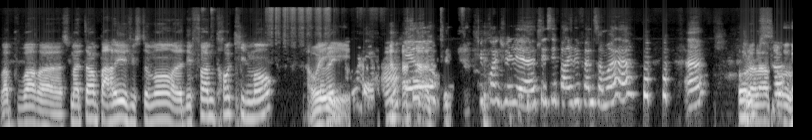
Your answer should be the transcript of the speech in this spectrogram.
On va pouvoir euh, ce matin parler justement euh, des femmes tranquillement. Ah oui. Cool, hein? Et, tu crois que je vais euh, te laisser parler des femmes sans moi là? Hein? Oh là là. Oh.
